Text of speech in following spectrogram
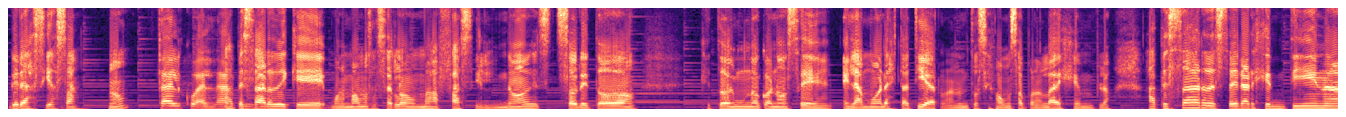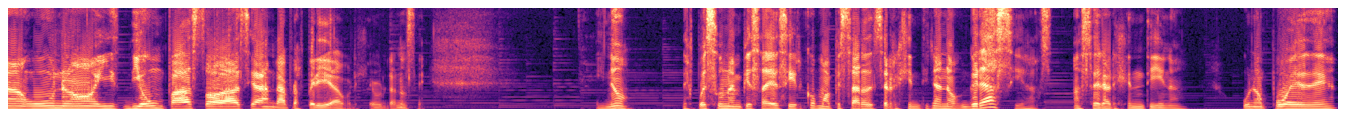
gracias a, ¿no? Tal cual, A pesar de que, bueno, vamos a hacerlo más fácil, ¿no? Sobre todo que todo el mundo conoce el amor a esta tierra, ¿no? Entonces vamos a ponerla de ejemplo. A pesar de ser argentina, uno y dio un paso hacia la prosperidad, por ejemplo, no sé. Y no, Después uno empieza a decir, como a pesar de ser argentina, no, gracias a ser argentina, uno puede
